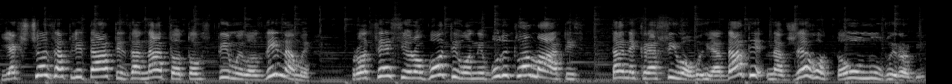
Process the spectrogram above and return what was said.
Якщо заплітати занадто товстими лозинами, в процесі роботи вони будуть ламатись та некрасиво виглядати на вже готовому виробі.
